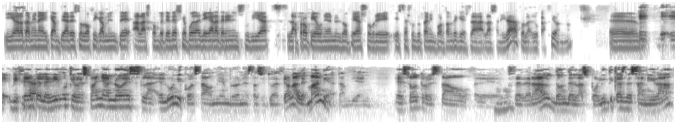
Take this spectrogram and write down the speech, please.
Y ahora también hay que ampliar esto, lógicamente, a las competencias que pueda llegar a tener en su día la propia Unión Europea sobre este asunto tan importante que es la, sanidad o la educación. ¿no? Eh, eh, Vicente, le digo que España no es el único Estado miembro en esta situación, Alemania también es otro Estado eh, federal donde las políticas de sanidad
